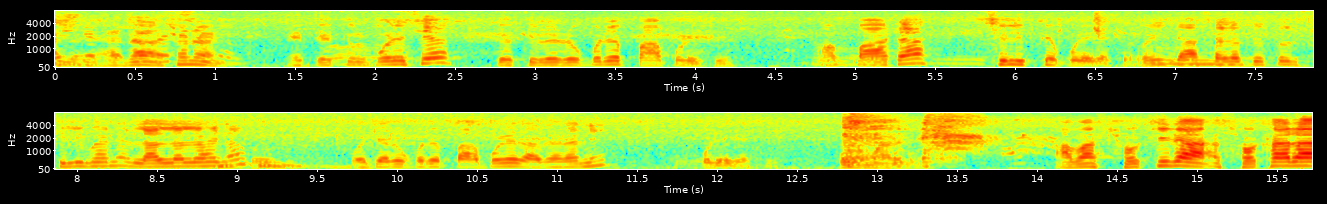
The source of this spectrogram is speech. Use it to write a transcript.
আচ্ছা, হ্যাঁ, দাঁড়া শোনেন। এই তেঁতুল পড়েছে তেঁতুলের উপরে পা পড়েছে। আর পাটা স্লিপ খেয়ে পড়ে গেছে। ওই ডাসালে তেঁতুল স্লিপ হয় না লাল লাল হয় না? ওইটার উপরে পা পড়ে রাধারানী পড়ে গেছে। ওই মারব আবার সখীরা সখারা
